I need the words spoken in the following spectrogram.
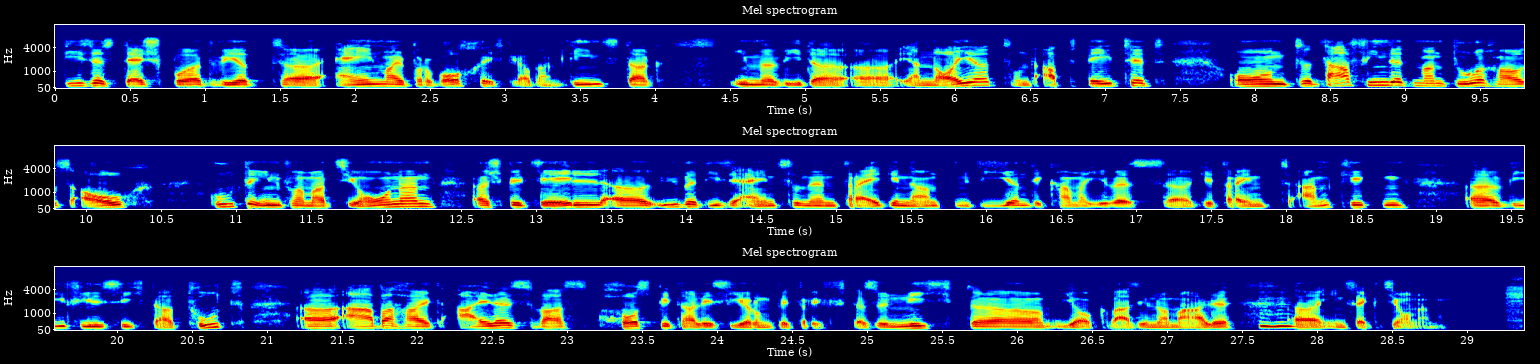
dieses Dashboard wird äh, einmal pro Woche, ich glaube am Dienstag, immer wieder äh, erneuert und updated. Und da findet man durchaus auch gute Informationen, äh, speziell äh, über diese einzelnen drei genannten Viren, die kann man jeweils äh, getrennt anklicken, wie viel sich da tut, aber halt alles, was Hospitalisierung betrifft, also nicht ja quasi normale mhm. Infektionen.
